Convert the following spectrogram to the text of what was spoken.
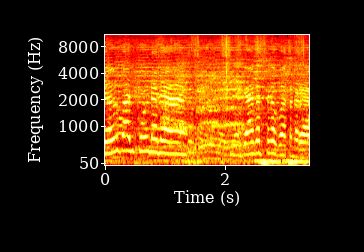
ఏమో కాదు పోయినారా నేను జాగ్రత్తగా పోతున్నారా?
